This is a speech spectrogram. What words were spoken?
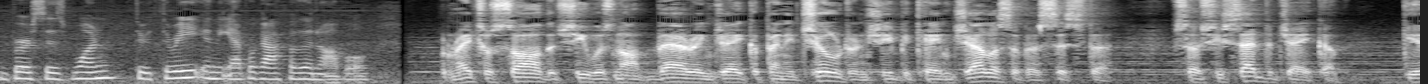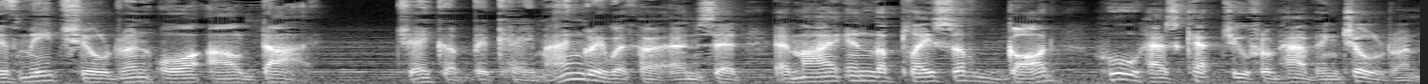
verses 1 through 3 in the epigraph of the novel. When Rachel saw that she was not bearing Jacob any children, she became jealous of her sister. So she said to Jacob, Give me children or I'll die. Jacob became angry with her and said, Am I in the place of God? Who has kept you from having children?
